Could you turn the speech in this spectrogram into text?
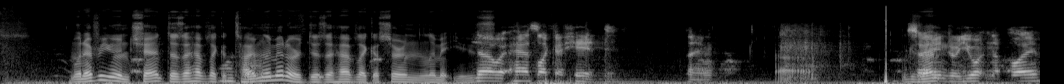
Whenever you enchant, does it have like a time limit or does it have like a certain limit used? No, it has like a hit thing. Uh, because So, I, Angel, you wanting to play?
